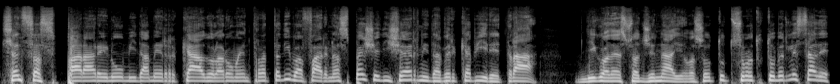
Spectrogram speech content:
senza sparare nomi da mercato la Roma in trattativa a fare una specie di cernita per capire tra dico adesso a gennaio, ma soprattutto, soprattutto, per l'estate,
